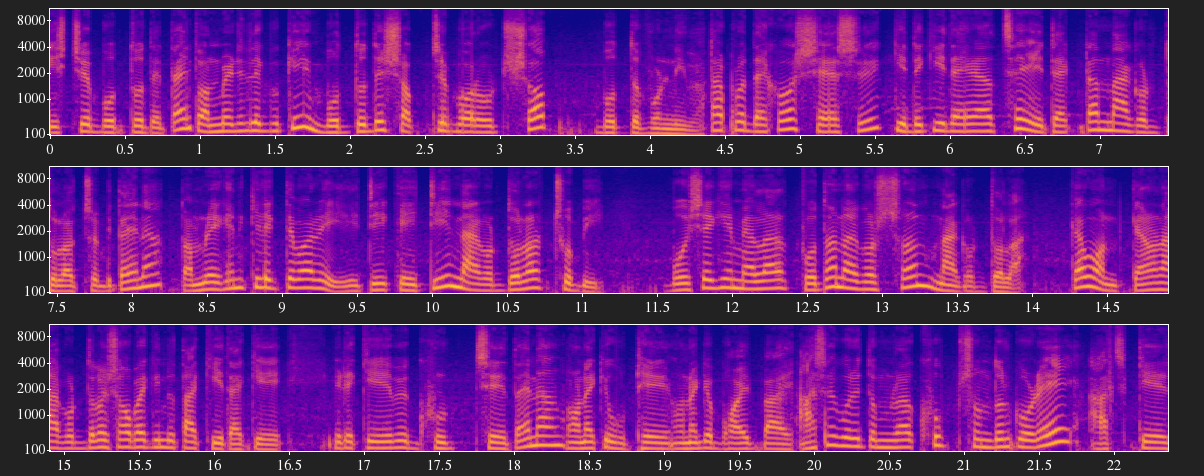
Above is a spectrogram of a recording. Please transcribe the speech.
নিশ্চয়ই বৌদ্ধদের, তাই তো? আমরা এটা লিখব কি? বৌদ্ধদের সবচেয়ে বড় উৎসব বৌদ্ধ পূর্ণিমা। তারপর দেখো শেষে কি এটা কি দেখা যাচ্ছে? এটা একটা নাগরদোলার ছবি, তাই না? তো আমরা এখানে কি লিখতে পারি? এটি এটি নাগরদোলার ছবি। বৈশাখী মেলার প্রধান আকর্ষণ নাগরদোলা। কেমন? কেন নাগরদোলা সবাই কিন্তু তাকিয়ে থাকে? এটা কীভাবে ঘুরছে, তাই না? অনেকে উঠে, অনেকে ভয় পায়। আশা করি তোমরা খুব সুন্দর করে আজকের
